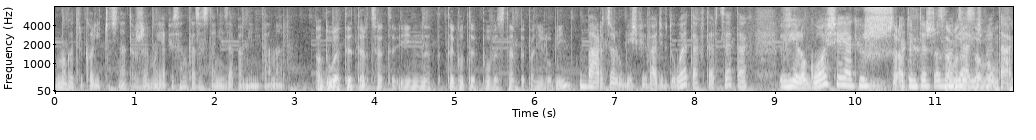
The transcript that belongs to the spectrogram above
mogę tylko liczyć na to, że moja piosenka zostanie zapamiętana. A duety, tercety i inne tego typu występy pani lubi? Bardzo lubię śpiewać w duetach, w tercetach, w wielogłosie, jak już Tak, o tym też rozmawialiśmy. Tak.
